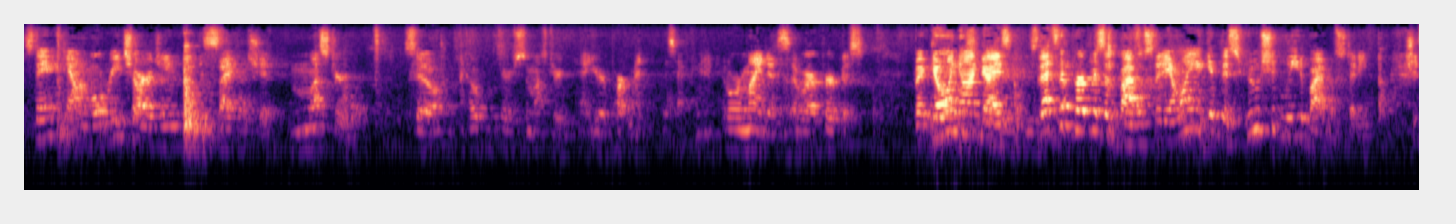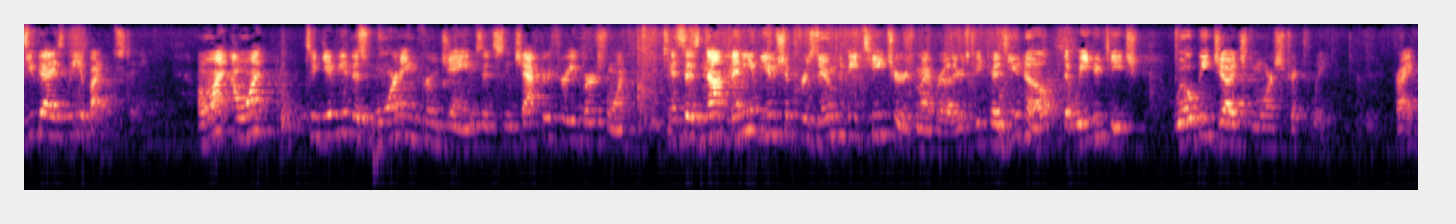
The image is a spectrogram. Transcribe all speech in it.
staying accountable, recharging, discipleship. Mustard. So I hope there's some mustard at your apartment this afternoon. It'll remind us of our purpose. But going on, guys, so that's the purpose of Bible study. I want you to get this. Who should lead a Bible study? Should you guys lead a Bible study? I want, I want to give you this warning from James. It's in chapter 3, verse 1. And it says, Not many of you should presume to be teachers, my brothers, because you know that we who teach will be judged more strictly. Right?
